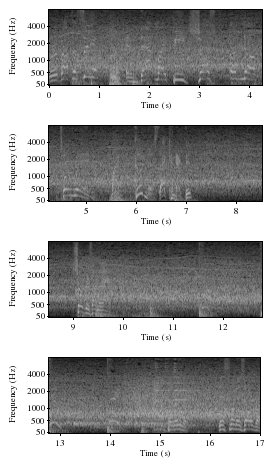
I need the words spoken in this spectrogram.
We're about to see it. And that might be just enough to win. My goodness, that connected. Shoulders on the mat. I don't believe it. This one is over.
